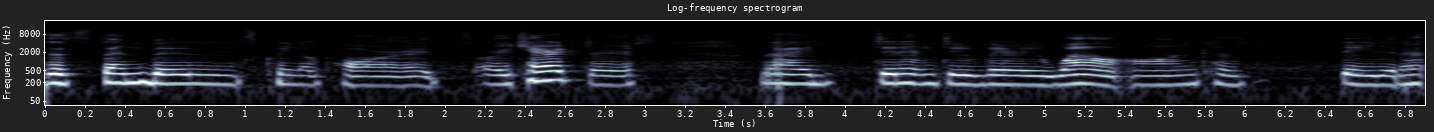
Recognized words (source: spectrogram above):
descendants queen of hearts or characters that I didn't do very well on because they didn't,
